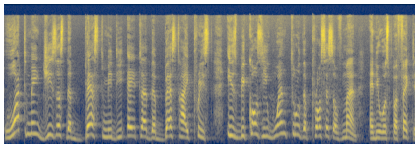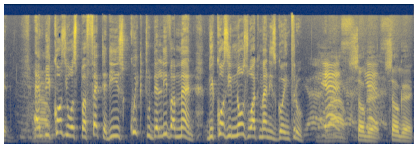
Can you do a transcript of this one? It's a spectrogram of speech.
What made Jesus the best mediator, the best high priest, is because he went through the process of man and he was perfected. And because he was perfected, he is quick to deliver man because he knows what man is going through. Wow. So good. So good.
